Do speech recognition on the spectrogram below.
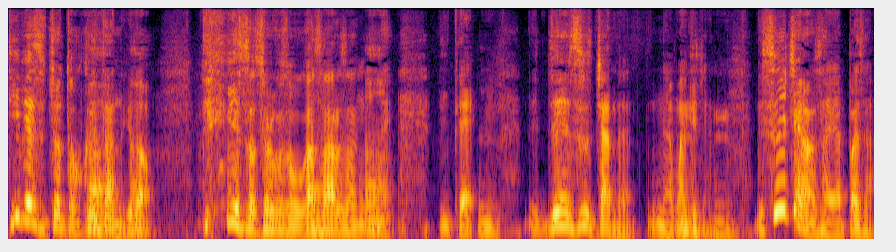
TBS ちょっと遅れたんだけど、TBS はそれこそ小笠原さんがね、いて、全員スーちゃんなわけじゃん。で、スーちゃんはさ、やっぱりさ、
